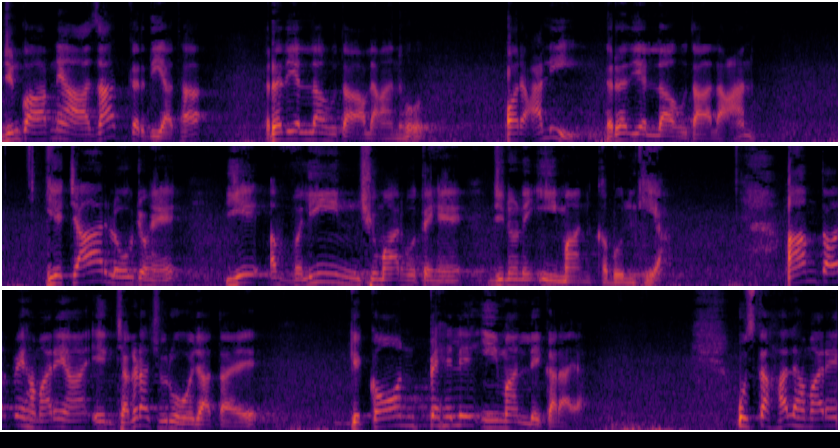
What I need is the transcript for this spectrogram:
جن کو آپ نے آزاد کر دیا تھا رضی اللہ تعالی عنہ، اور علی رضی اللہ تعالی عنہ۔ یہ چار لوگ جو ہیں، یہ اولین شمار ہوتے ہیں جنہوں نے ایمان قبول کیا۔ عام طور پہ ہمارے یہاں ایک جھگڑا شروع ہو جاتا ہے کہ کون پہلے ایمان لے کر آیا۔ اس کا حل ہمارے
